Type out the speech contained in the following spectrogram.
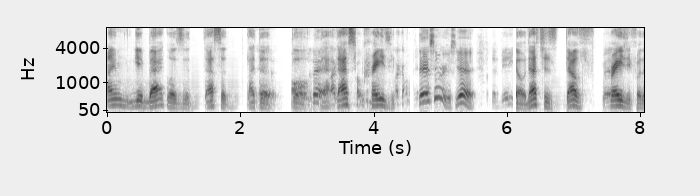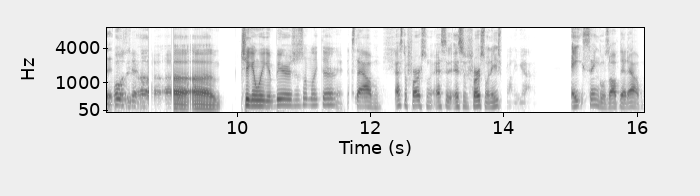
time get back was it? That's a like the all the that, that, like, that's crazy. like, I'm dead serious. Yeah. Yo, that's just that was crazy for the. What was it? Uh, uh, Uh, chicken wing and beers or something like that. Yeah, That's the album. That's the first one. That's the, it's the first one. He's probably got eight singles off that album.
